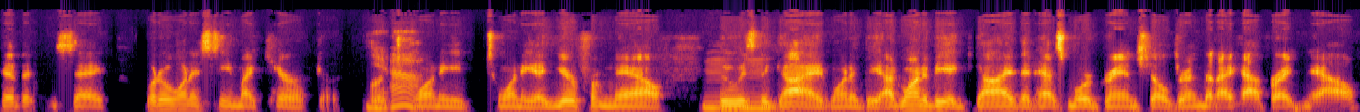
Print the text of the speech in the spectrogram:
pivot and say, what do I want to see my character for yeah. 2020, a year from now? Mm-hmm. Who is the mm-hmm. guy I'd want to be? I'd want to be a guy that has more grandchildren than I have right now.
